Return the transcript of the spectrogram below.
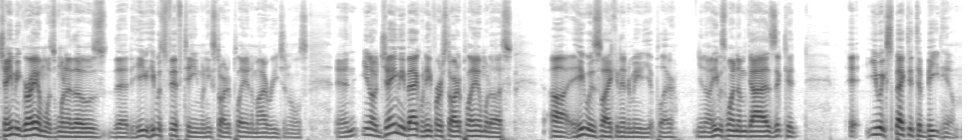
Jamie Graham was one of those that he he was 15 when he started playing in my regionals, and you know Jamie back when he first started playing with us, uh, he was like an intermediate player. You know, he was one of them guys that could it, you expected to beat him,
